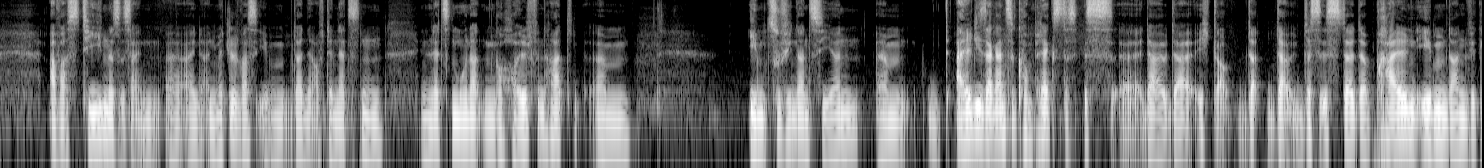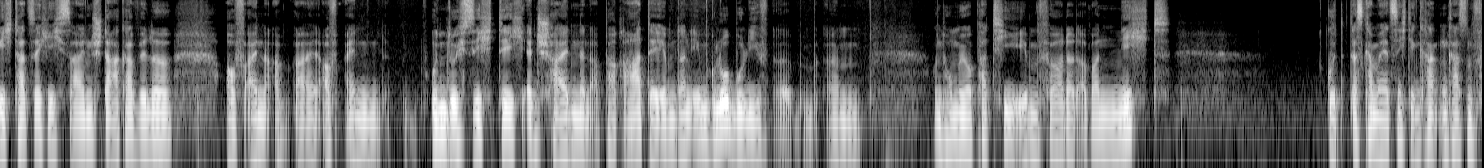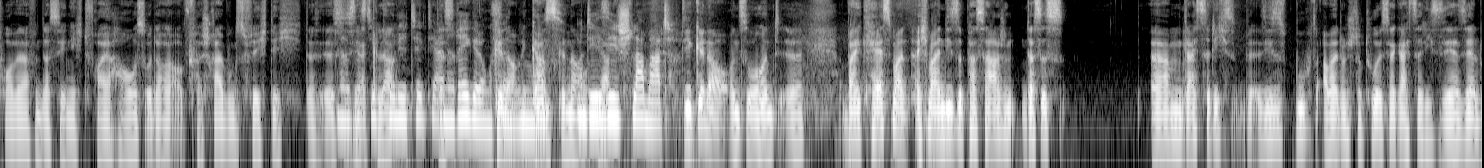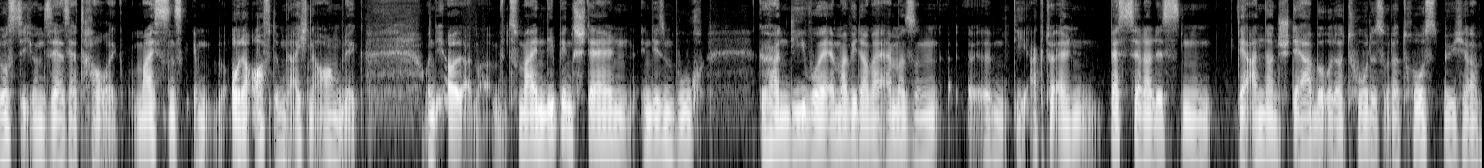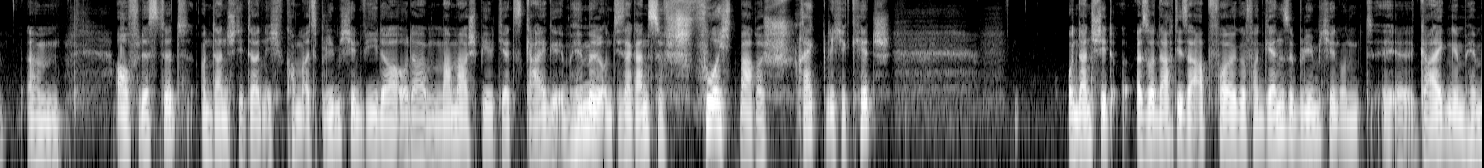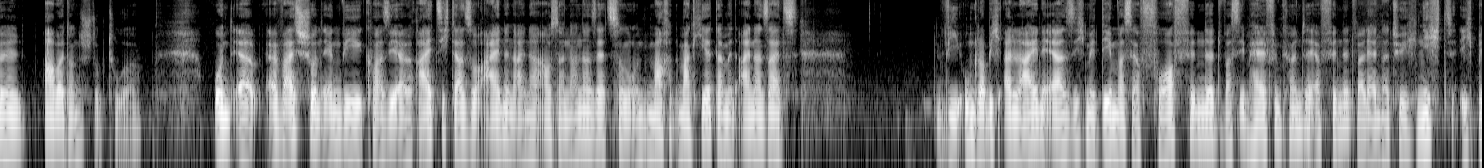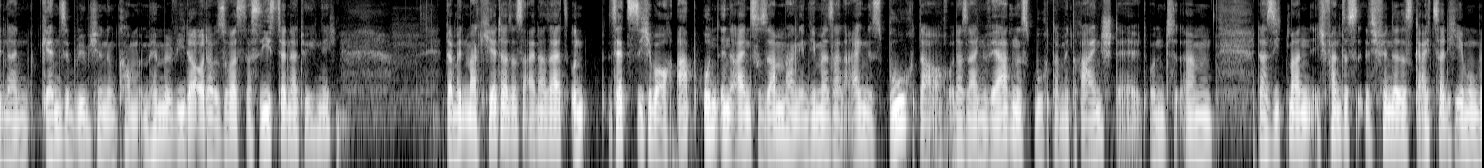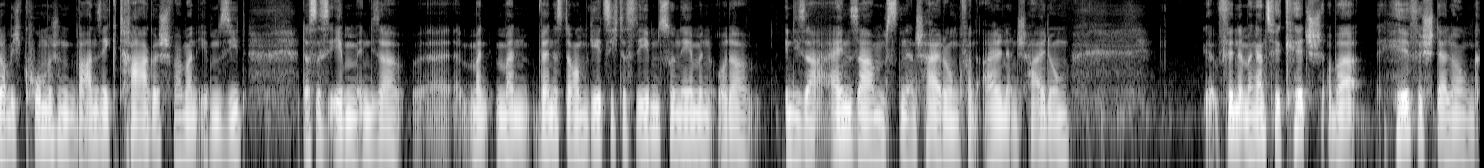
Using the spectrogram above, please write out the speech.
Avastin, das ist ein, äh, ein, ein Mittel, was ihm dann auf den letzten, in den letzten Monaten geholfen hat, ähm, ihm zu finanzieren. Ähm, all dieser ganze Komplex, das ist, äh, da, da, ich glaube, da, da, das ist, da, da prallen eben dann wirklich tatsächlich sein starker Wille auf ein, auf einen undurchsichtig entscheidenden Apparat, der eben dann eben Globuli äh, ähm, und Homöopathie eben fördert, aber nicht Gut, das kann man jetzt nicht den Krankenkassen vorwerfen, dass sie nicht frei Haus oder verschreibungspflichtig, das ist, das ist ja die klar. Politik, die das, eine Regelung genau, finden ganz muss genau, und die ja. sie schlammert. Die genau und so und äh, bei Käsmann, ich meine diese Passagen, das ist ähm, gleichzeitig dieses Buch Arbeit und Struktur ist ja gleichzeitig sehr sehr lustig und sehr sehr traurig, meistens im, oder oft im gleichen Augenblick. Und äh, zu meinen Lieblingsstellen in diesem Buch gehören die, wo er immer wieder bei Amazon äh, die aktuellen Bestsellerlisten der anderen Sterbe- oder Todes- oder Trostbücher ähm, auflistet und dann steht dann, ich komme als Blümchen wieder oder Mama spielt jetzt Geige im Himmel und dieser ganze furchtbare, schreckliche Kitsch. Und dann steht, also nach dieser Abfolge von Gänseblümchen und äh, Geigen im Himmel, Arbeit und Struktur. Und er, er weiß schon irgendwie quasi, er reiht sich da so ein in einer Auseinandersetzung und macht, markiert damit einerseits wie unglaublich alleine er sich mit dem, was er vorfindet, was ihm helfen könnte, er findet, weil er natürlich nicht, ich bin ein Gänseblümchen und komme im Himmel wieder oder sowas, das liest er natürlich nicht. Damit markiert er das einerseits und setzt sich aber auch ab und in einen Zusammenhang, indem er sein eigenes Buch da auch oder sein werdendes Buch damit reinstellt. Und ähm, da sieht man, ich fand das, ich finde das gleichzeitig eben unglaublich komisch und wahnsinnig tragisch, weil man eben sieht, dass es eben in dieser, äh, man, man, wenn es darum geht, sich das Leben zu nehmen oder in dieser einsamsten Entscheidung von allen Entscheidungen, findet man ganz viel Kitsch, aber Hilfestellung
